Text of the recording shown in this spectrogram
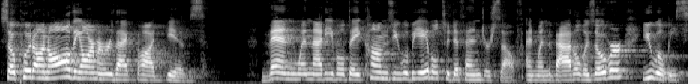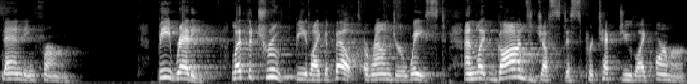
So put on all the armor that God gives. Then, when that evil day comes, you will be able to defend yourself. And when the battle is over, you will be standing firm. Be ready. Let the truth be like a belt around your waist, and let God's justice protect you like armor.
